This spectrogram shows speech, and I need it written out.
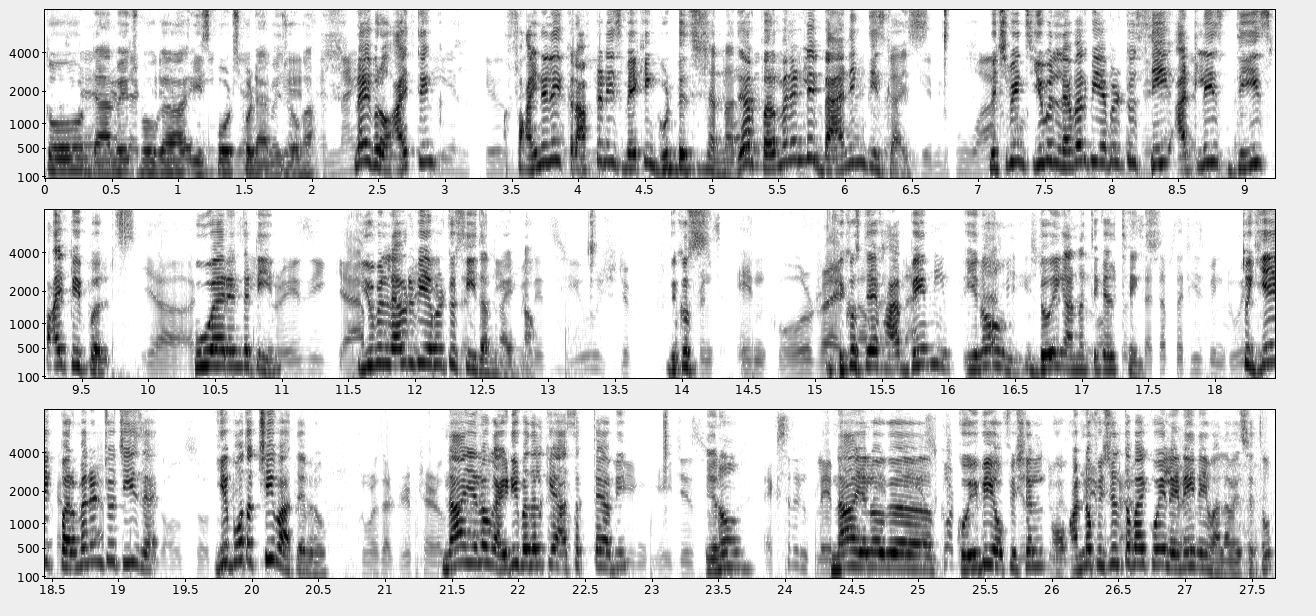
तो डैमेज होगा ई स्पोर्ट्स को डैमेज होगा। नहीं bro I think finally Crafton is making good decision now. They are permanently banning these guys, which means you will never be able to see at least these five people who are in the team. You will never be able to see them right now. because because they have been you know doing unethical things तो ये एक परमानेंट जो चीज है ये बहुत अच्छी बात है ब्रो ना ये लोग आईडी बदल के आ सकते हैं अभी। यू नो ना ये लोग कोई भी ऑफिशियल अनऑफिशियल तो भाई कोई लेने ही नहीं वाला वैसे तो।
